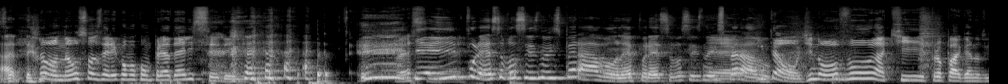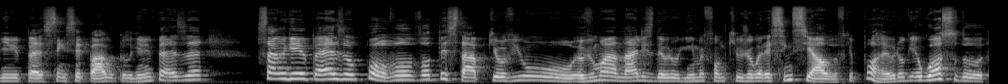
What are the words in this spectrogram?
Até... Não, não só zerei como eu comprei a DLC dele. assim, e aí, né? por essa vocês não esperavam, né? Por essa vocês não é, esperavam. Então, de novo, aqui propaganda do Game Pass sem ser pago pelo Game Pass. É... Saiu no Game Pass, eu, pô, vou, vou testar, porque eu vi, o, eu vi uma análise da Eurogamer falando que o jogo era essencial. Eu fiquei, porra, eu, eu gosto do.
